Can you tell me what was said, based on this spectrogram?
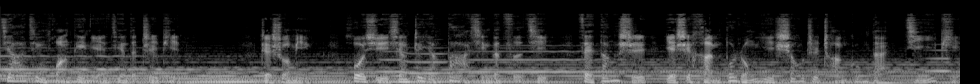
嘉靖皇帝年间的制品。这说明，或许像这样大型的瓷器，在当时也是很不容易烧制成功的极品。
